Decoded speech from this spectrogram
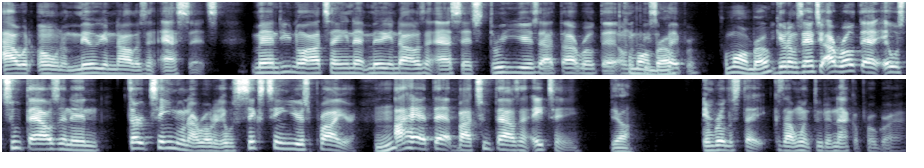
I would own a million dollars in assets. Man, do you know I attained that million dollars in assets three years after I wrote that on Come a on, piece bro. of paper? Come on, bro. You get what I'm saying? To you? I wrote that. It was 2013 when I wrote it. It was 16 years prior. Mhm. I had that by 2018 Yeah. in real estate because I went through the NACA program.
